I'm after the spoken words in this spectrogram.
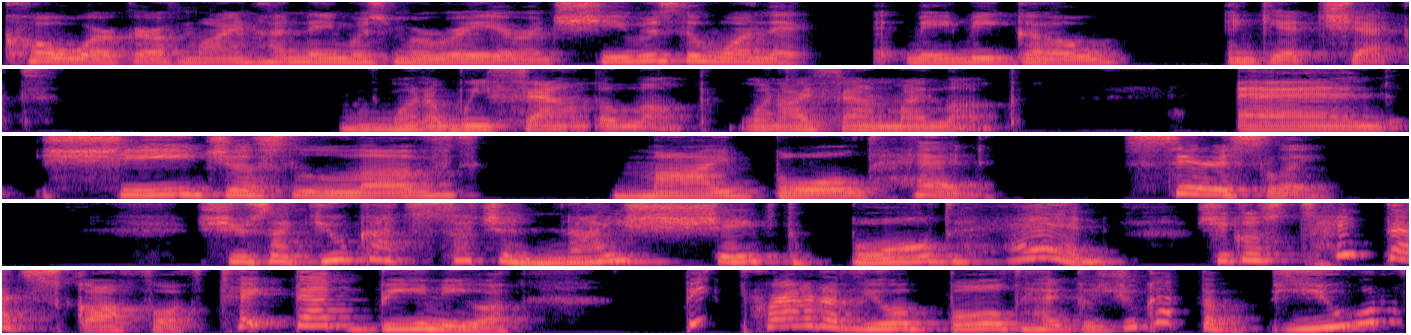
coworker of mine, her name was Maria, and she was the one that made me go and get checked when mm-hmm. we found the lump, when I found my lump. And she just loved my bald head. Seriously. She was like, You got such a nice shaped bald head. She goes, Take that scarf off, take that beanie off. Be proud of your bald head because you got the beautiful,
